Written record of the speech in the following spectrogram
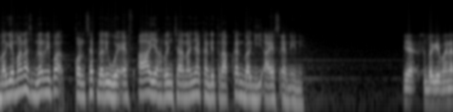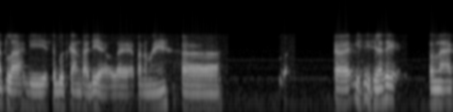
bagaimana sebenarnya Pak konsep dari WFA yang rencananya akan diterapkan bagi ASN ini? Ya, sebagaimana telah disebutkan tadi ya oleh apa namanya, uh, uh, istilahnya sih karena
